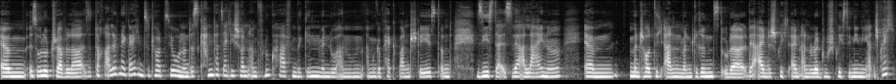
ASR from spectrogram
Ähm, Solo-Traveler sind doch alle in der gleichen Situation. Und es kann tatsächlich schon am Flughafen beginnen, wenn du am, am Gepäckband stehst und siehst, da ist wer alleine. Ähm, man schaut sich an, man grinst oder der eine spricht einen an oder du sprichst denjenigen an. Sprech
